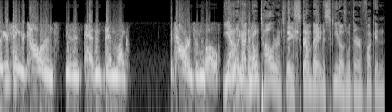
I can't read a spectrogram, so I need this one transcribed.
So you're saying your tolerance isn't hasn't been like your tolerance is low. Yeah, what like I have no tolerance for these Exactly. scumbag mosquitoes with their fucking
